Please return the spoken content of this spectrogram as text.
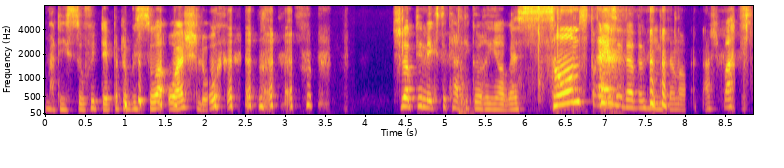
Man, die ist so viel Depper, du bist so ein Arschloch. Schlag die nächste Kategorie an, weil sonst reiße ich da den Hintern ab. Ah, Spaß.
